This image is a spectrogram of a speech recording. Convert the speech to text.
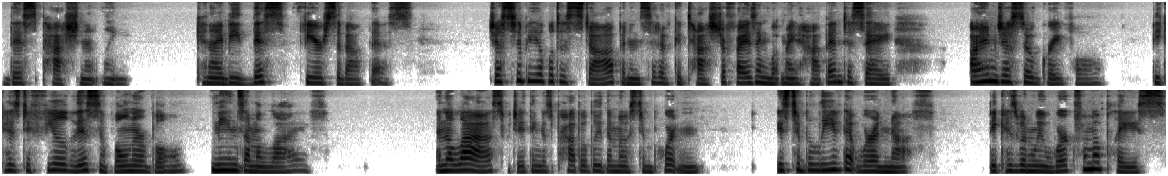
this passionately? Can I be this fierce about this? Just to be able to stop and instead of catastrophizing what might happen, to say, I am just so grateful because to feel this vulnerable means I'm alive. And the last, which I think is probably the most important, is to believe that we're enough. Because when we work from a place,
